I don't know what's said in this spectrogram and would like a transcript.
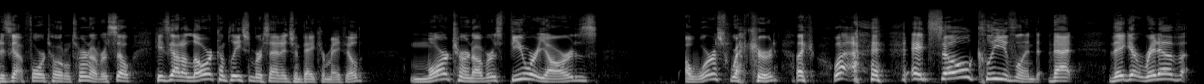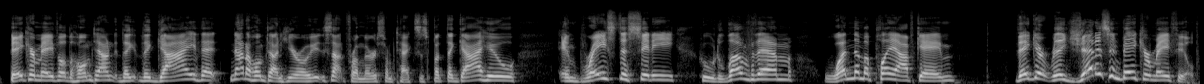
he's got four total turnovers. So he's got a lower completion percentage than Baker Mayfield, more turnovers, fewer yards, a worse record. Like, what? it's so Cleveland that they get rid of Baker Mayfield, the hometown, the, the guy that, not a hometown hero, he's not from there, he's from Texas, but the guy who embraced the city, who loved them, won them a playoff game they get they jettison Baker Mayfield.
